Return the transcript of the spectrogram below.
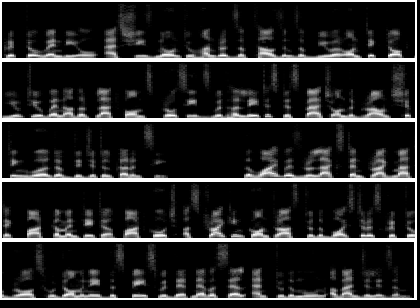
Crypto Wendy O, as she's known to hundreds of thousands of viewers on TikTok, YouTube and other platforms, proceeds with her latest dispatch on the ground-shifting world of digital currency. The vibe is relaxed and pragmatic, part commentator, part coach, a striking contrast to the boisterous crypto bros who dominate the space with their never sell and to the moon evangelism.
